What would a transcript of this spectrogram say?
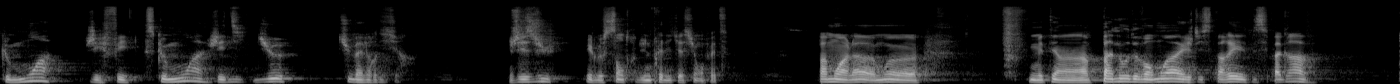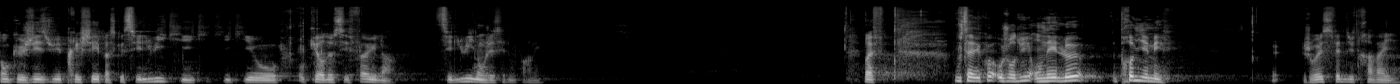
que moi j'ai fait, ce que moi j'ai dit, Dieu, tu vas leur dire. Jésus est le centre d'une prédication en fait. Pas moi, là, moi, vous mettez un panneau devant moi et je disparais, mais c'est pas grave. Tant que Jésus est prêché, parce que c'est lui qui, est au, cœur de ces feuilles-là. C'est lui dont j'essaie de vous parler. Bref, vous savez quoi, aujourd'hui on est le 1er mai. Joyeuse fête du travail.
